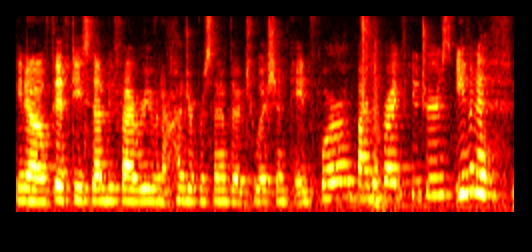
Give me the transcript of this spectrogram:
you know, 50, 75, or even 100% of their tuition paid for by the Bright Futures. Even if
